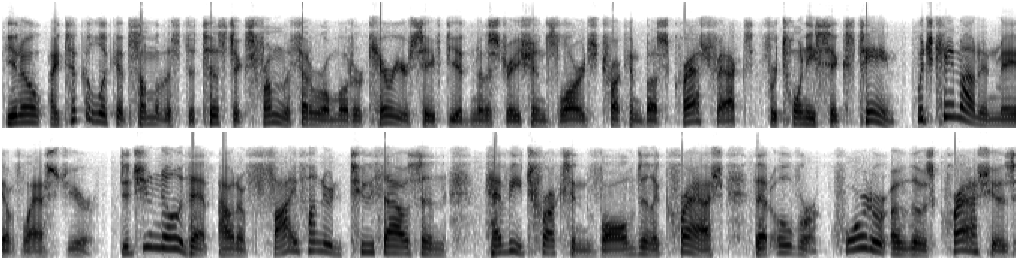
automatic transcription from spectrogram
You know, I took a look at some of the statistics from the Federal Motor Carrier Safety Administration's Large Truck and Bus Crash Facts for 2016, which came out in May of last year. Did you know that out of 502,000 heavy trucks involved in a crash, that over a quarter of those crashes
